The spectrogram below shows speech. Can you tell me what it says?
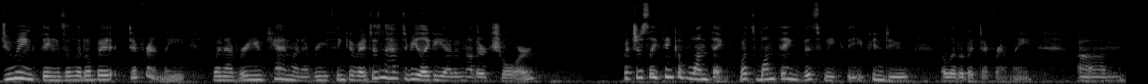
doing things a little bit differently whenever you can, whenever you think of it. It doesn't have to be like a yet another chore. But just like think of one thing. What's one thing this week that you can do a little bit differently? Um,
